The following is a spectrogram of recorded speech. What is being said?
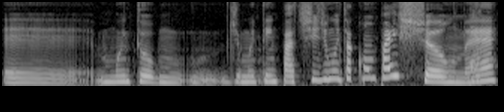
é muito de muita empatia, de muita compaixão, né? É.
